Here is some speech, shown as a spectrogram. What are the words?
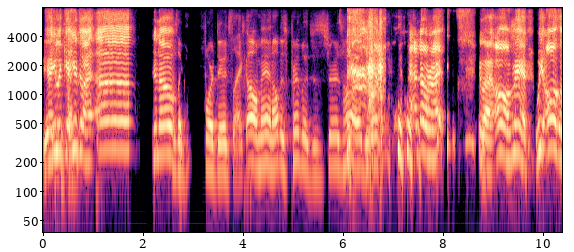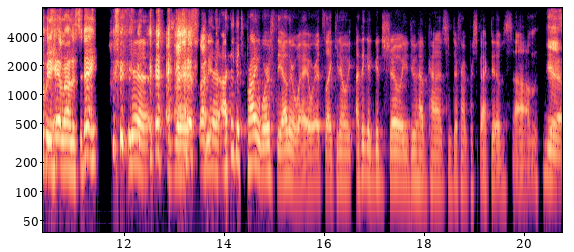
yeah, you look at like, you're like, uh, you know, it's like four dudes like, oh man, all this privilege is sure is hard. You know? I know, right? You're like, oh man, we all gonna be the headliners today yeah. Like, yeah, I think it's probably worse the other way, where it's like, you know, I think a good show, you do have kind of some different perspectives. Um, yeah.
